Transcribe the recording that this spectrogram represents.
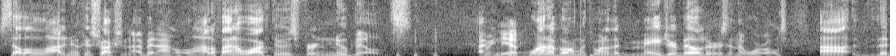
sell a lot of new construction. I've been on a lot of final walkthroughs for new builds. I mean, Yep. one of them with one of the major builders in the world, uh, the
